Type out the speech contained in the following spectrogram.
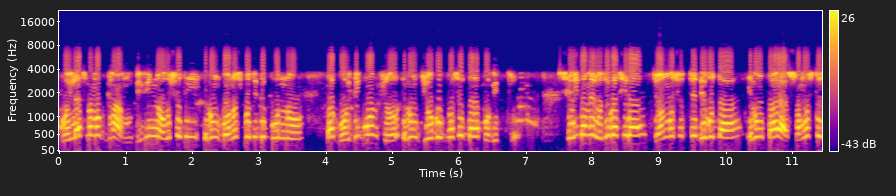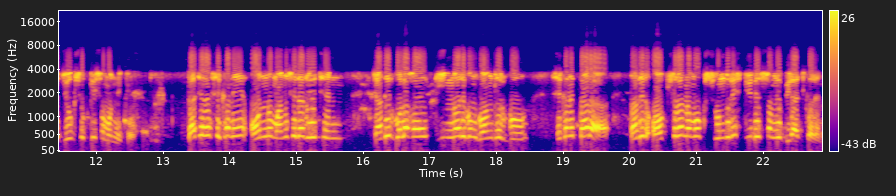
কৈলাস নামক ধাম বিভিন্ন ঔষধি এবং বনস্পতিতে পূর্ণ বা বৈদিক মন্ত্র এবং যোগ অভ্যাসের দ্বারা পবিত্র। সেই ধামের অধিবাসীরা জন্মসূত্রে দেবতা এবং তারা সমস্ত যোগ শক্তি সমন্বিত। তাছাড়া সেখানে অন্য মানুষেরা রয়েছেন, যাদের বলা হয় কিন্নর এবং গন্ধর্ব। সেখানে তারা তাদের অপ্সরা নামক সুন্দরী স্ত্রীদের সঙ্গে বিরাজ করেন।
